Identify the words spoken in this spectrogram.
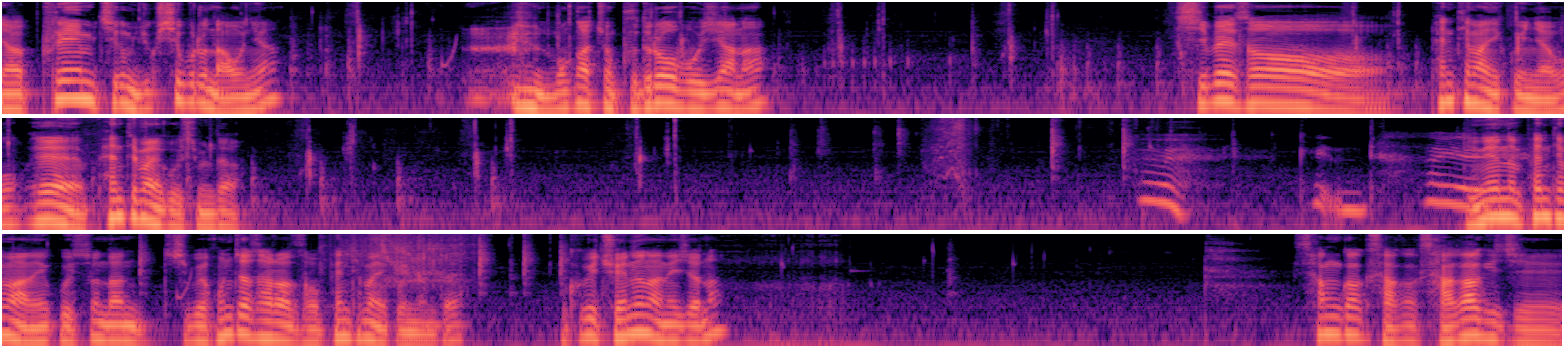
야 프레임 지금 60으로 나오냐? 뭔가 좀 부드러워 보이지 않아? 집에서 팬티만 입고 있냐고? 예, 팬티만 입고 있습니다. 니네는 팬티만 안 입고 있어? 난 집에 혼자 살아서 팬티만 입고 있는데 그게 죄는 아니잖아? 삼각, 사각, 사각이지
